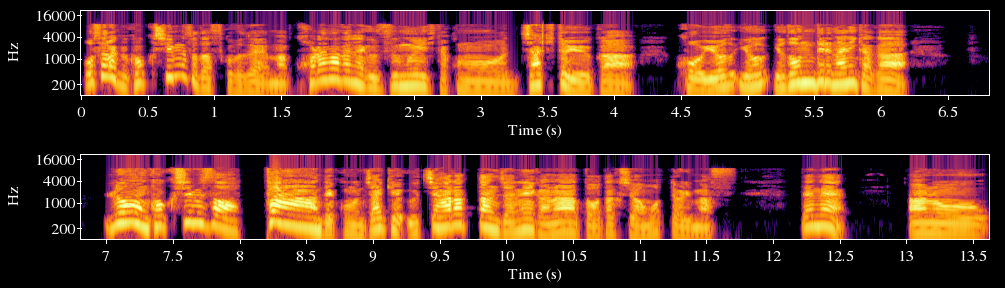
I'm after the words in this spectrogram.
おそらく国士無双出すことで、まあこれまでね、うつむいてきたこの邪気というか、こうよ、よ、よどんでる何かが、ローン国士無双パーンってこの邪気を打ち払ったんじゃねえかなと私は思っております。でね、あのー、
